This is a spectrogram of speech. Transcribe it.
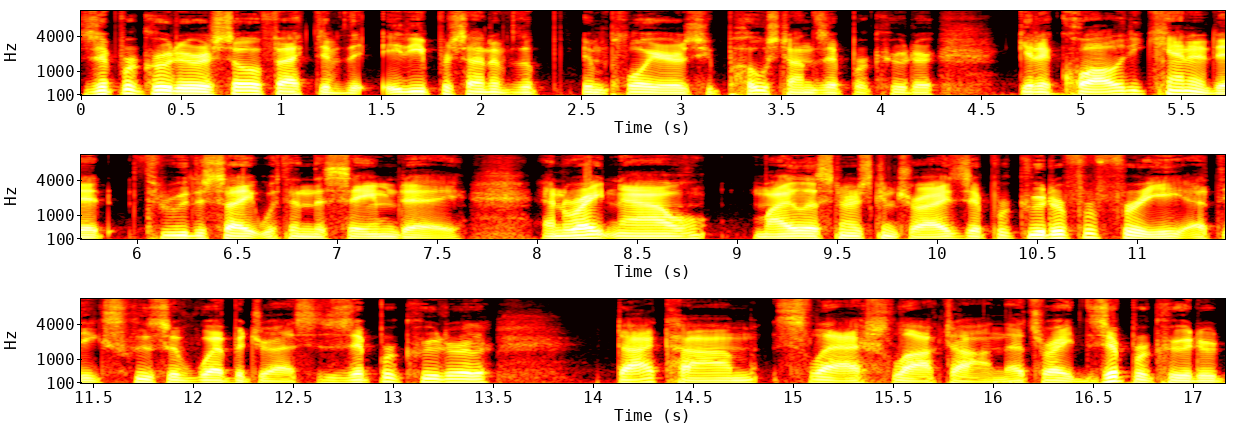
ZipRecruiter is so effective that 80% of the employers who post on ZipRecruiter get a quality candidate through the site within the same day. And right now, my listeners can try ZipRecruiter for free at the exclusive web address, ziprecruiter.com slash locked on. That's right, ziprecruiter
